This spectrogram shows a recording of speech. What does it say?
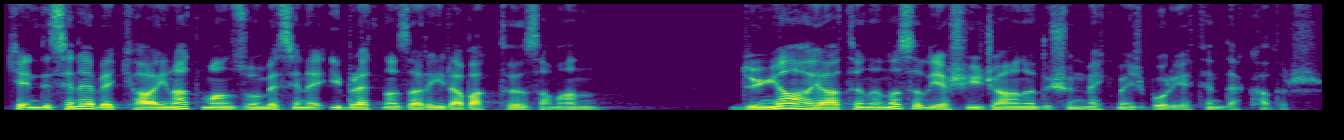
kendisine ve kainat manzumesine ibret nazarıyla baktığı zaman, dünya hayatını nasıl yaşayacağını düşünmek mecburiyetinde kalır.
